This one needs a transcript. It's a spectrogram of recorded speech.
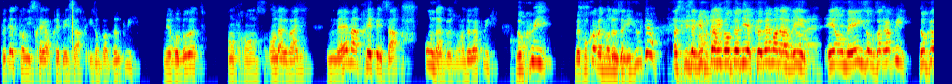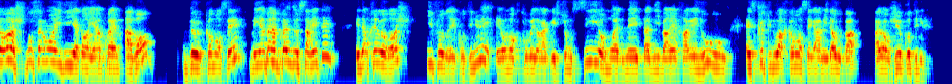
Peut-être qu'en Israël, après Pessah, ils n'ont pas besoin de pluie. Mais rebolote. en France, en Allemagne, même après Pessah, on a besoin de la pluie. Donc lui, mais pourquoi on va demander aux agriculteurs? Parce que les agriculteurs, ils vont te dire que même en avril et en mai, ils ont besoin de la pluie. Donc Roche, non seulement il dit, attends, il y a un problème avant de commencer, mais il y a même un problème de s'arrêter. Et d'après le Roche, il faudrait continuer. Et on va retrouver dans la question si au mois de mai, tu as dit ou est-ce que tu dois recommencer la Amida ou pas? Alors, je continue.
